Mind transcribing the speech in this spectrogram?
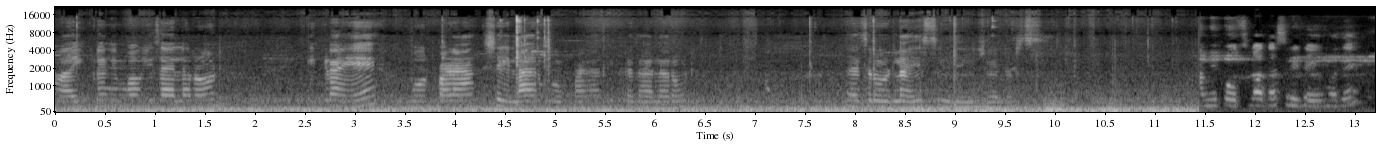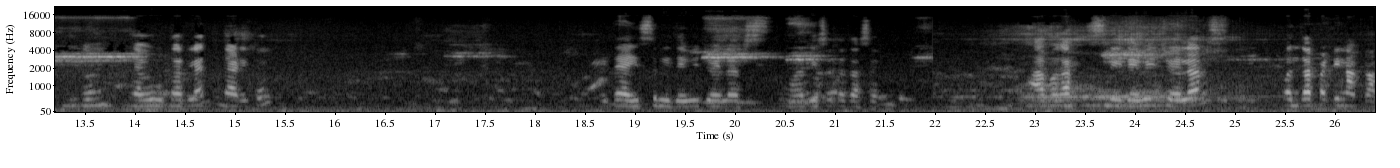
हा इकडे निंबावली जायला रोड इकडे आहे. बोरपाडा शेलार बोरपाडा तिकडे जायला रोड त्याच रोडला आहे श्रीदेवी ज्वेलर्स. आम्ही पोहोचलो आता श्रीदेवीमध्ये. इथून यावेळी उतरल्यात गाडीतून. इथे आहे श्रीदेवी ज्वेलर्स. तुम्हाला दिसतच असेल. हा बघा श्रीदेवी ज्वेलर्स वंजारपट्टी नाका.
